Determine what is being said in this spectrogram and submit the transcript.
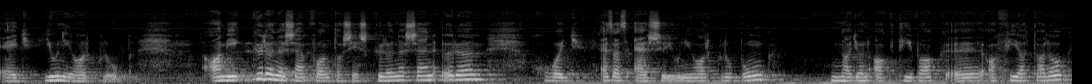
egy junior klub. Ami különösen fontos és különösen öröm, hogy ez az első junior klubunk, nagyon aktívak a fiatalok,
